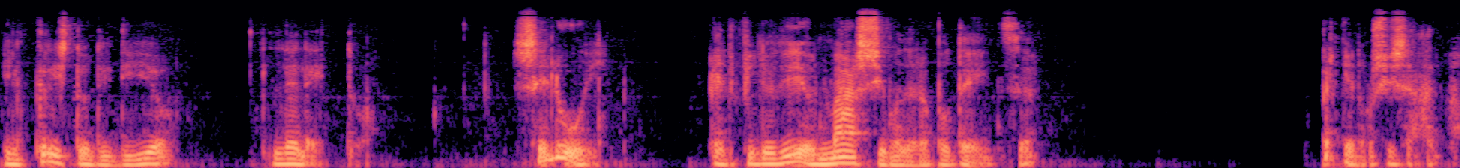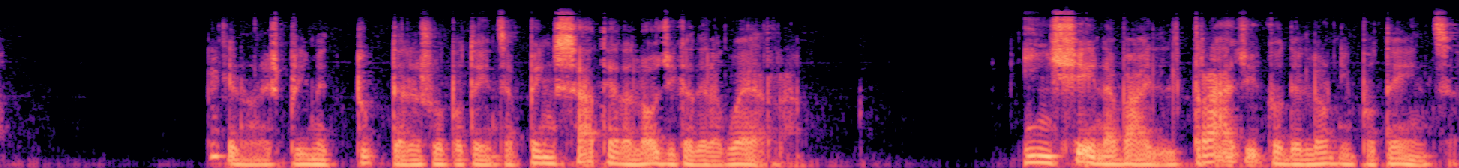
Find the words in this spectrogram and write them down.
il Cristo di Dio, l'eletto. Se Lui è il Figlio di Dio, il massimo della potenza, perché non si salva? Perché non esprime tutta la sua potenza? Pensate alla logica della guerra. In scena va il tragico dell'onnipotenza,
